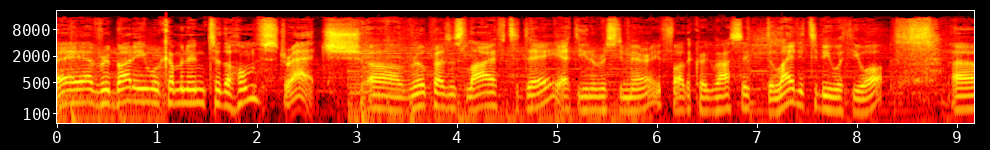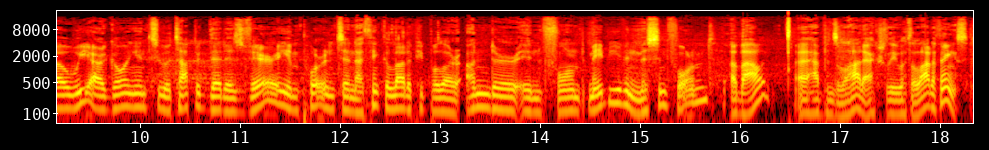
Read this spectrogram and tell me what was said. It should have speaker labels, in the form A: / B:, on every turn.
A: Hey, everybody, we're coming into the home stretch. Uh, Real Presence Live today at the University of Mary. Father Craig Vasek, delighted to be with you all. Uh, we are going into a topic that is very important, and I think a lot of people are under-informed, maybe even misinformed about. Uh, happens a lot, actually, with a lot of things.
